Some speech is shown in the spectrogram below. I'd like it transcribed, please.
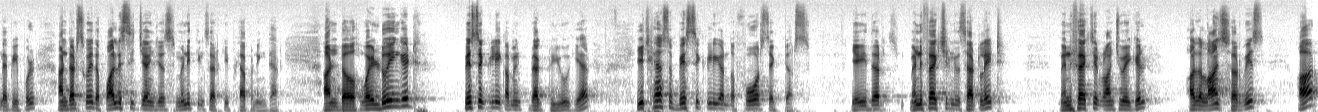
the people, and that's why the policy changes. Many things are keep happening there, and uh, while doing it, basically coming back to you here, it has basically on the four sectors, either manufacturing the satellite, manufacturing launch vehicle, or the launch service, or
